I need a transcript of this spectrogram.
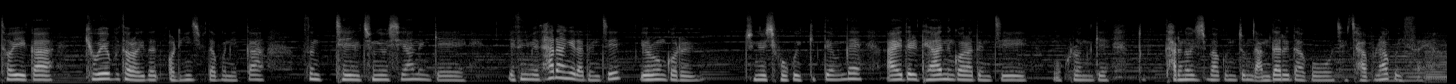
저희가 교회부터 어린이집이다 보니까 우선 제일 중요시 하는 게 예수님의 사랑이라든지 이런 거를 중요시 보고 있기 때문에 아이들 대하는 거라든지 뭐 그런 게 또 다른 어린이집하고는 좀 남다르다고 제 자부를 하고 있어요.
